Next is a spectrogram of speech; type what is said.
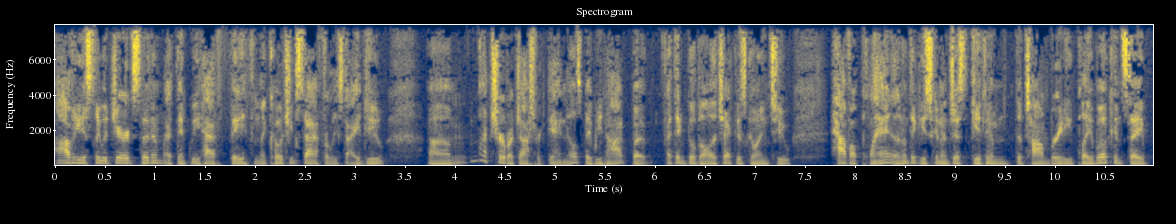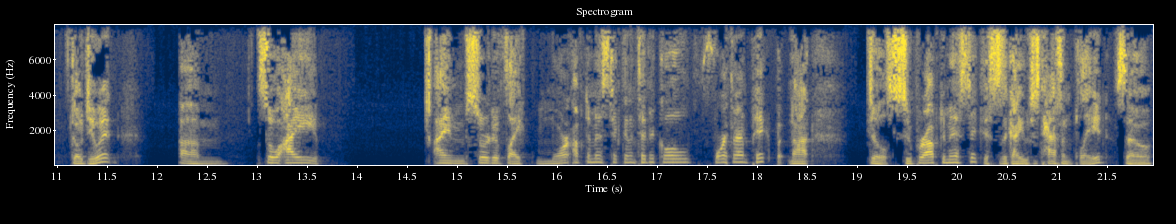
obviously with Jarrett Stidham, I think we have faith in the coaching staff, or at least I do. Um, I'm not sure about Josh McDaniels, maybe not, but I think Bill Belichick is going to have a plan. I don't think he's going to just give him the Tom Brady playbook and say, go do it. Um, so I, I'm sort of like more optimistic than a typical fourth round pick, but not still super optimistic. This is a guy who just hasn't played, so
